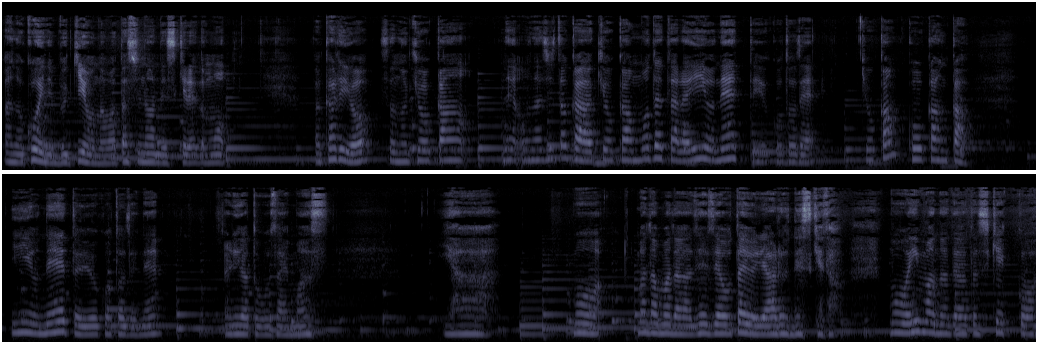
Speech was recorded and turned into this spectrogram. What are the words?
あの恋に不器用な私なんですけれども。わかるよ。その共感。ね同じとか共感持てたらいいよね。っていうことで。共感？交換か。いいよね。ということでね。ありがとうございます。いやもうまだまだ全然お便りあるんですけど。もう今ので私結構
